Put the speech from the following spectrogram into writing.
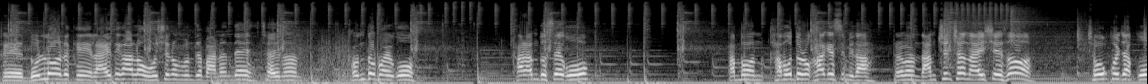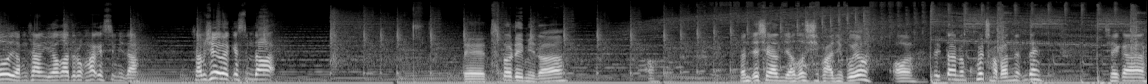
그 놀러 이렇게 라이딩 하러 오시는 분들 많은데 저희는 돈도 벌고 바람도 쐬고 한번 가보도록 하겠습니다. 그러면 남춘천 IC에서 좋은 콜 잡고 영상 이어가도록 하겠습니다. 잠시 후에 뵙겠습니다. 네, 투덜입니다. 어, 현재 시간 6시 반이고요. 어, 일단은 콜 잡았는데 제가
